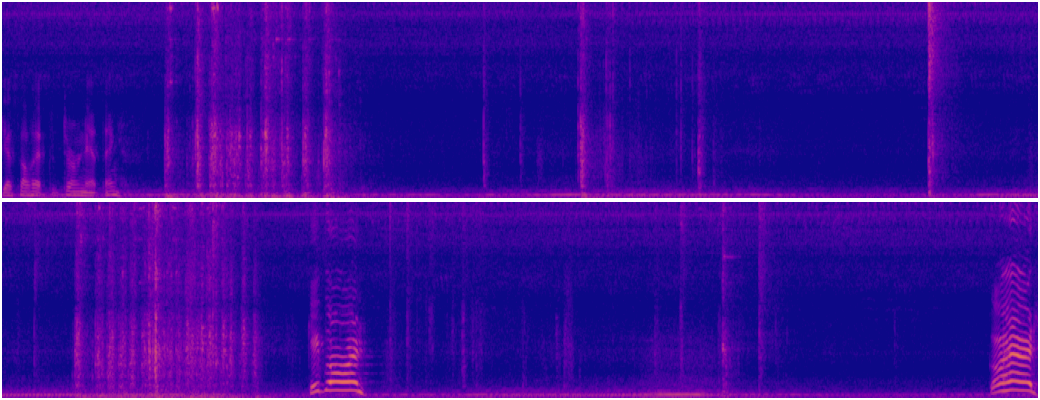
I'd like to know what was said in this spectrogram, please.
Guess I'll have to turn that thing. Keep going. Go ahead.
